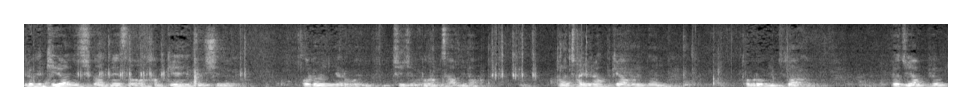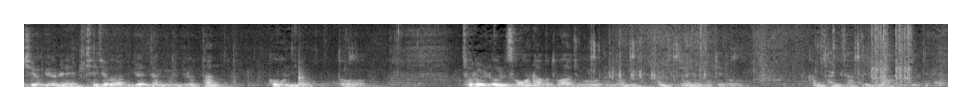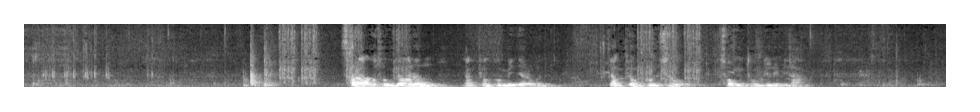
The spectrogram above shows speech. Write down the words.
이렇게 귀한 시간 내서 함께 해주신 언론 여러분 진심으로 감사합니다. 또한 자리를 함께하고 있는 더불어민주당 여주양평 지역위원회 최재원 위원장님을 비롯한 고모님 또 저를 늘 성원하고 도와주고 있는 관직자 여러분께도 감사 인사드립니다. 사랑하고 존경하는 양평 국민 여러분, 양평 군수 정동균입니다.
